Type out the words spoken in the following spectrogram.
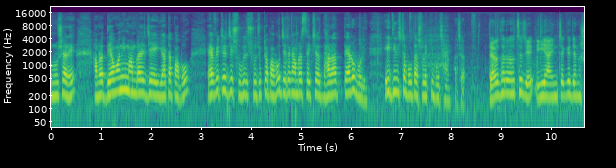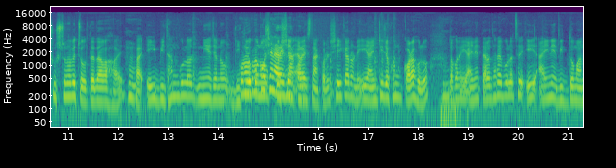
অনুসারে আমরা দেওয়ানি মামলায় যে ইয়াটা পাবো অ্যাভেটের যে সুযোগটা পাবো, যেটাকে আমরা সেকশন ধারা তেরো বলি, এই জিনিসটা বলতে আসলে কি বোঝায়? আচ্ছা তেরো ধারা হচ্ছে যে এই আইনটাকে যেন সুষ্ঠুভাবে চলতে দেওয়া হয় বা এই বিধানগুলো নিয়ে যেন দ্বিতীয় কোনো কোশ্চেন অ্যারাইজ না করে। সেই কারণে এই আইনটি যখন করা হলো তখন এই আইনে তেরো ধারায় বলেছে এই আইনে বিদ্যমান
